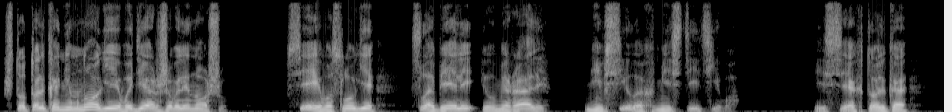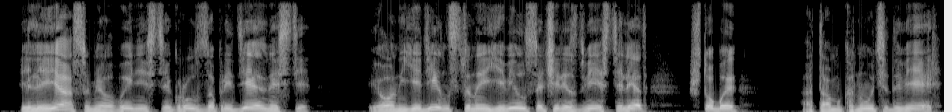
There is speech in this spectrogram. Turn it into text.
что только немногие выдерживали ношу. Все его слуги слабели и умирали, не в силах вместить его. Из всех только Илья сумел вынести груз запредельности, и он единственный явился через двести лет, чтобы отомкнуть дверь.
